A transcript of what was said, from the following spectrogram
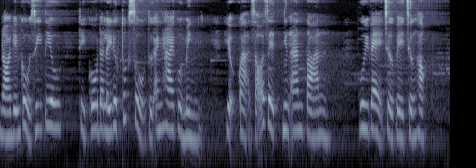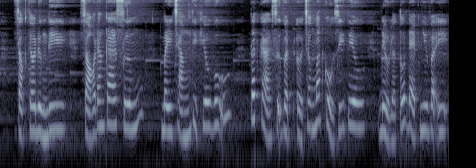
Nói đến cổ di tiêu thì cô đã lấy được thuốc sổ từ anh hai của mình. Hiệu quả rõ rệt nhưng an toàn. Vui vẻ trở về trường học. Dọc theo đường đi, gió đang ca sướng, mây trắng thì khiêu vũ. Tất cả sự vật ở trong mắt cổ dĩ tiêu đều là tốt đẹp như vậy.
